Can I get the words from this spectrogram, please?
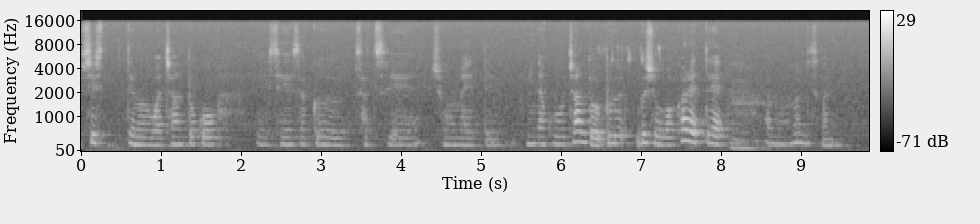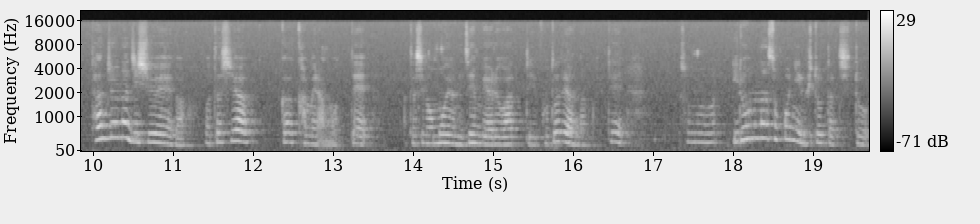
システムはちゃんとこうえ制作撮影照明ってみんなこうちゃんと部部署分かれて、うん、あの何ですかね。単純な自主映画。私はがカメラ持って私が思うように全部やるわっていうことではなくてそのいろんなそこにいる人たちと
